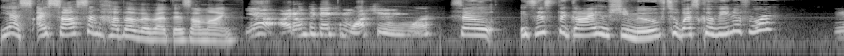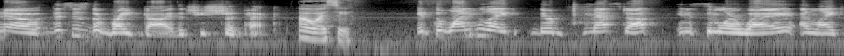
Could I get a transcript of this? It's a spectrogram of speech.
Yes, I saw some hubbub about this online. Yeah, I don't think I can watch it anymore. So, is this the guy who she moved to West Covina for? No, this is the right guy that she should pick. Oh, I see. It's the one who like they're messed up in a similar way, and like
